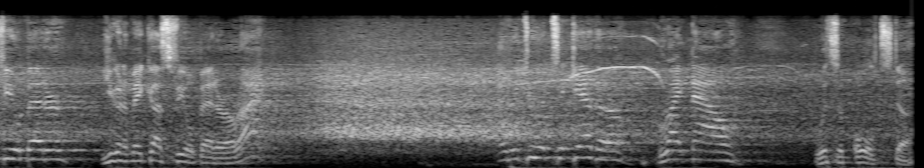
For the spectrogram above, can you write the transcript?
feel better, you're gonna make us feel better, all right? And we do it together right now with some old stuff.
